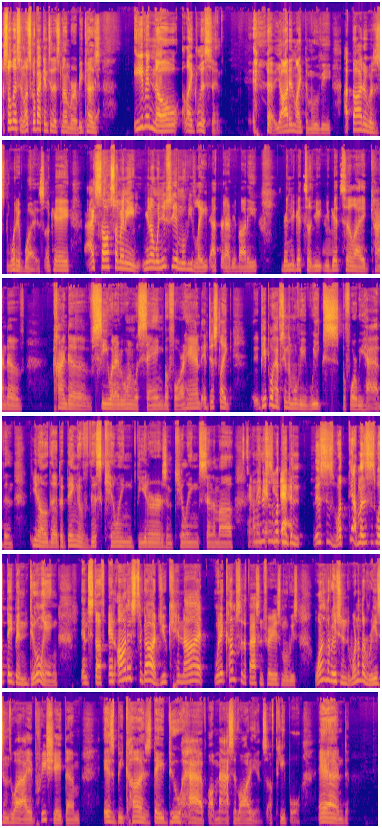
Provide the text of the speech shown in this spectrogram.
So listen, let's go back into this number because even though, like, listen, y'all didn't like the movie, I thought it was what it was. Okay, I saw so many. You know, when you see a movie late after everybody, then you get to you you get to like kind of kind of see what everyone was saying beforehand. It just like people have seen the movie weeks before we have and you know the the thing of this killing theaters and killing cinema i mean this is what that. they've been this is what yeah I mean, this is what they've been doing and stuff and honest to god you cannot when it comes to the Fast and Furious movies, one of the reasons one of the reasons why I appreciate them is because they do have a massive audience of people. And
